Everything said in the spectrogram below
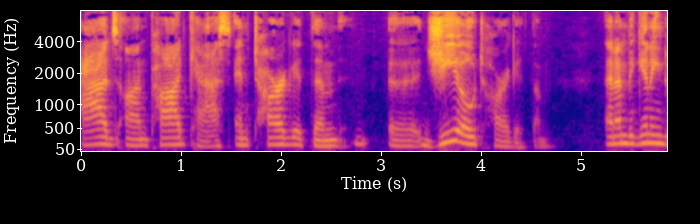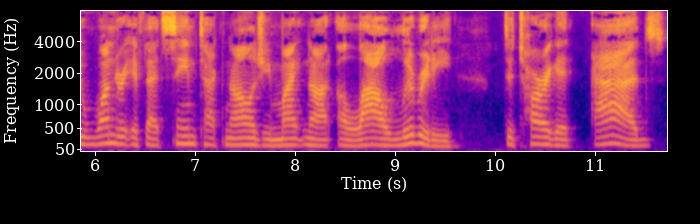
ads on podcasts and target them uh, geo target them. And I'm beginning to wonder if that same technology might not allow Liberty to target ads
